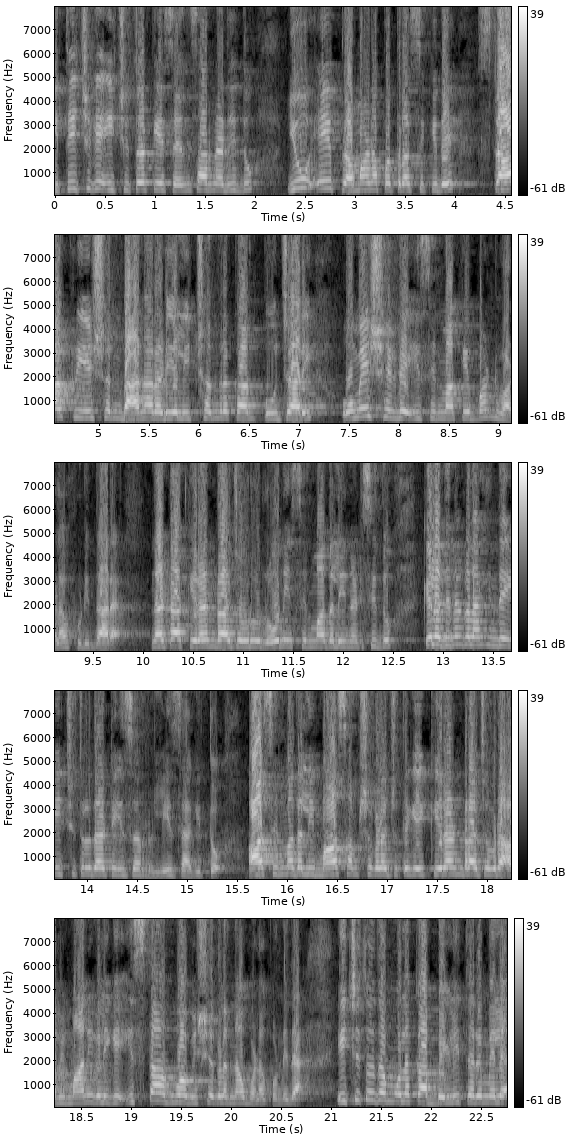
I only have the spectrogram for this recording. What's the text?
ಇತ್ತೀಚೆಗೆ ಈ ಚಿತ್ರಕ್ಕೆ ಸೆನ್ಸಾರ್ ನಡೆದಿದ್ದು, ಯು ಎ ಪ್ರಮಾಣ ಪತ್ರ ಸಿಕ್ಕಿದೆ. ಸ್ಟಾರ್ ಕ್ರಿಯೇಷನ್ ಬ್ಯಾನರ್ ಅಡಿಯಲ್ಲಿ ಚಂದ್ರಕಾಂತ್ ಪೂಜಾರಿ, ಉಮೇಶ್ ಹೆಗ್ಡೆ ಈ ಸಿನಿಮಾಕ್ಕೆ ಬಂಡವಾಳ ಹೂಡಿದ್ದಾರೆ. ನಟ ಕಿರಣ್ ರಾಜ್ ಅವರು ರೋನಿ ಸಿನಿಮಾದಲ್ಲಿ ನಟಿಸಿದ್ದು ಕೆಲ ದಿನಗಳ ಹಿಂದೆ ಈ ಚಿತ್ರದ ಟೀಸರ್ ರಿಲೀಸ್ ಆಗಿತ್ತು. ಆ ಸಿನಿಮಾದಲ್ಲಿ ಮಾಸ್ ಅಂಶಗಳ ಜೊತೆಗೆ ಕಿರಣ್ ರಾಜ್ ಅವರ ಅಭಿಮಾನಿಗಳಿಗೆ ಇಷ್ಟ ಆಗುವ ವಿಷಯಗಳನ್ನ ಒಳಗೊಂಡಿದೆ. ಈ ಚಿತ್ರದ ಮೂಲಕ ಬೆಳ್ಳಿ ತೆರೆ ಮೇಲೆ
